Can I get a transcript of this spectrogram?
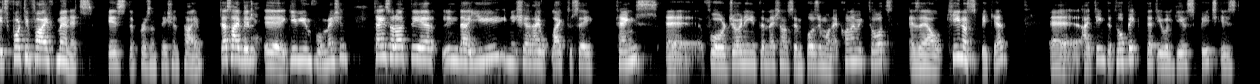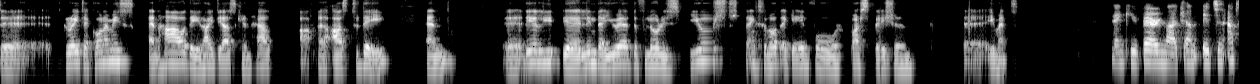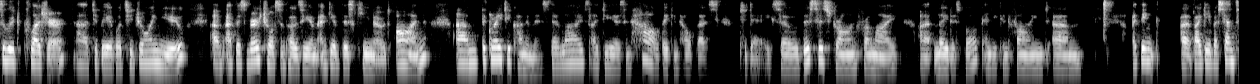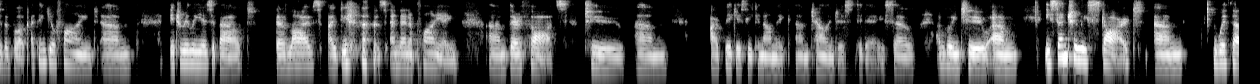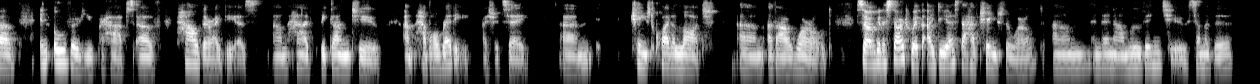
it's 45 minutes is the presentation time. Just I will okay. uh, give you information. Thanks a lot, dear Linda Yueh. Initially, I would like to say thanks uh, for joining International Symposium on Economic Thoughts as our keynote speaker. Uh, I think the topic that you will give speech is the great economies and how their ideas can help uh, uh us today. And uh, dear uh, Linda, you the floor is yours. Thanks a lot again for participation uh, event. Thank you very much. Um, it's an absolute pleasure uh, to be able to join you um, at this virtual symposium and give this keynote on um, the great economists, their lives, ideas, and how they can help us today. So this is drawn from my uh, latest book, and you can find, um, I think, if I give a sense of the book, I think you'll find um, it really is about their lives, ideas, and then applying um, their thoughts to um, our biggest economic um, challenges today. So I'm going to um, essentially start um, with a, uh, an overview, perhaps, of how their ideas um, had begun to have already, I should say, changed quite a lot of our world. So I'm going to start with ideas that have changed the world, and then I'll move into some of the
